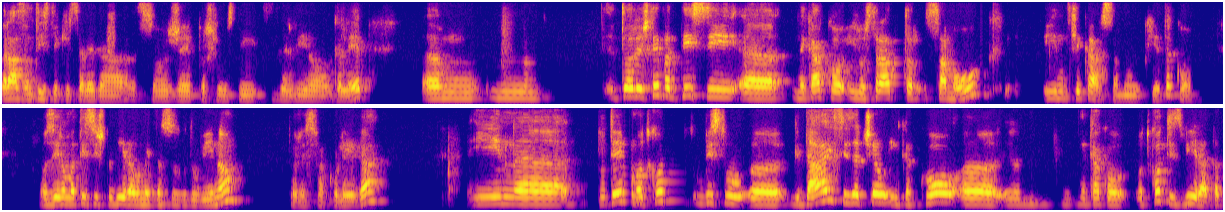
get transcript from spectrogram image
razen tisti, ki seveda so že prišli v stik z revijo Galeb. Um, torej, Štefan, ti si uh, nekako ilustrator samouk in slikar samouk, je tako? Oziroma, ti si študiral umetnostno zgodovino, torej sva kolega. In uh, potem, odkot, v bistvu, uh, kdaj si začel in kako, uh, nekako, odkot izvira ta,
